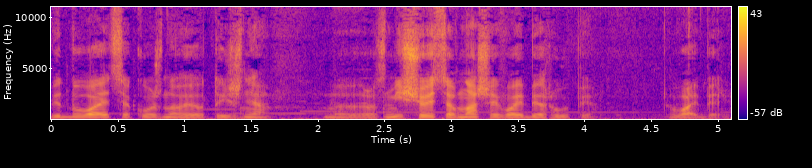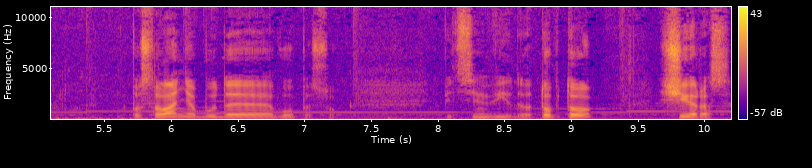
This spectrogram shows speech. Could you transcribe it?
відбувається кожного тижня. розміщується в нашій Viber групі. Viber. Посилання буде в опису під цим відео. Тобто, ще раз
